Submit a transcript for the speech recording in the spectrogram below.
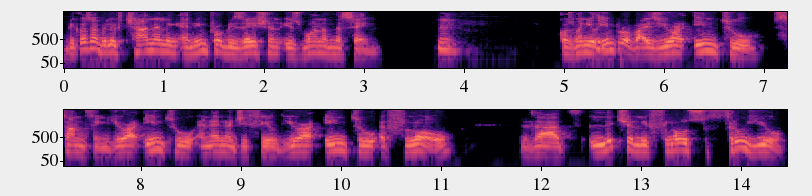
because i believe channeling and improvisation is one and the same. Mm because when you improvise you are into something you are into an energy field you are into a flow that literally flows through you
